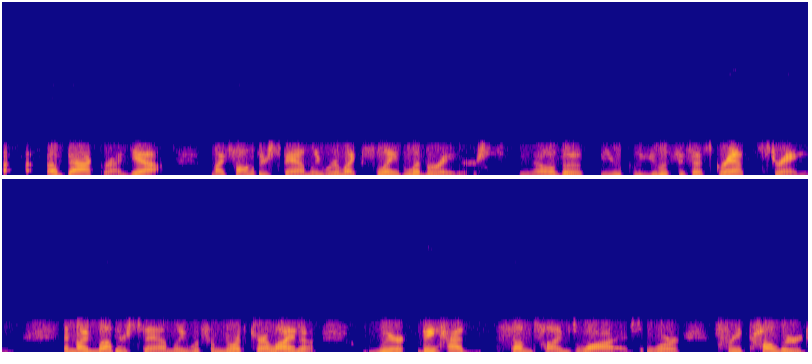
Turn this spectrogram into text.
a, a background, yeah. My father's family were like slave liberators, you know, the U, Ulysses S. Grant strain. And my mother's family were from North Carolina, where they had sometimes wives or free colored,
